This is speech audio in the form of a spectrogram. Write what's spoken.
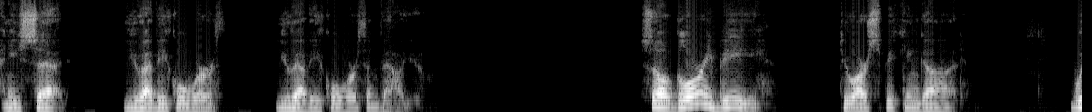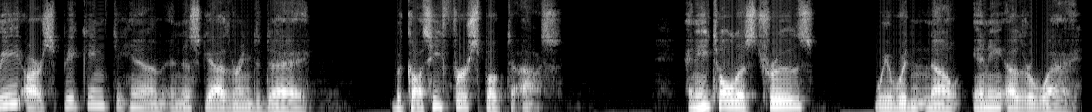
And he said, You have equal worth. You have equal worth and value. So, glory be to our speaking God. We are speaking to him in this gathering today because he first spoke to us. And he told us truths we wouldn't know any other way.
